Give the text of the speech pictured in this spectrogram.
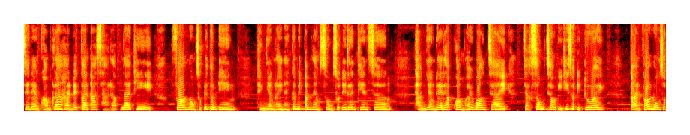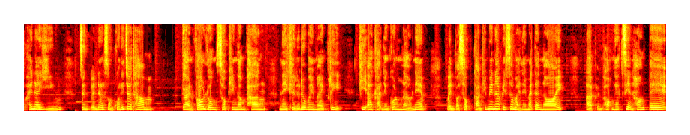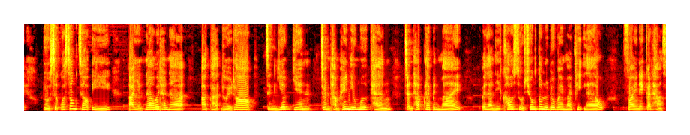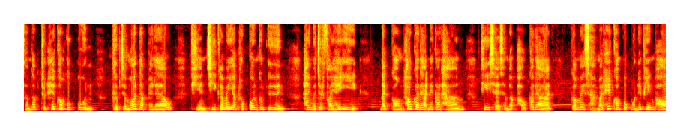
แสดงความกล้าหาญด้วยการอาสารับหน้าที่เฝ้าลงศพด้วยตนเอง ถึงอย่างไรนั้นก็มีตำแหน่งสูงสุดในเดือนเทียนเซิงทั้งยังได้รับความไว้วางใจจากซ่งเจ้าอีที่สุดอีกด้วย การเฝ้าลงศพให้นายหญิง จึงเป็นเรื่องสมควรที่จะทำ การเฝ้าลงศพเพียงลำพัง ในคืนฤดูใบไม้ผลิที่อากาศยังคงหนาวเหน็บ เป็นประสบการณ์ที่ไม่น่าพิสมัยเลยแม้แต่น้อย อาจเป็นเพราะแงกเซียนฮ่องเต้รู้สึกว่าซ่งเจ้าอีตายอย่างน่าเวทนา อากาศโดยรอบจึงเยือกเย็น จนทำให้นิ้วมือแข็ง จนแทบกลายเป็นไม้ เวลานี้เข้าสู่ช่วงต้นฤดูใบไม้ผลิแล้ว ไฟในกระถางสำหรับจุดให้ความอบอุ่น เกือบจะมอดดับไปแล้วเทียนชีก็ไม่อยากทบกวนคนอื่น ให้มาจุดไฟให้อีก แต่กองเท่ากระดาษในกระถางที่ใช้สำหรับเผากระดาษ ก็ไม่สามารถให้ความอบอุ่นได้เพียงพอ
